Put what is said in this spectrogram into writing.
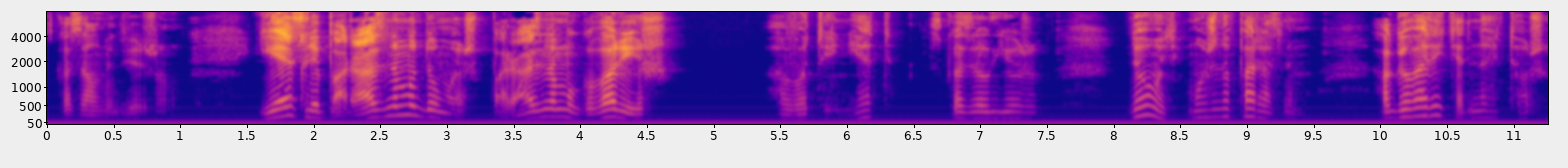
сказал медвежонок. Если по-разному думаешь, по-разному говоришь. А вот и нет, сказал ежик. Думать можно по-разному, а говорить одно и то же.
